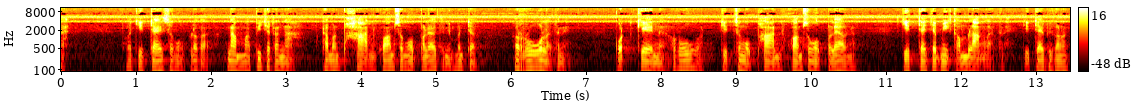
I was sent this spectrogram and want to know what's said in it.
นะพอจิตใจสงบแล้วก็นำมาพิจารณา ถ้ามันผ่านความสงบมาแล้วทีนี้มันจะรู้ละทีนี้กฎเกณฑ์รู้ว่าจิตสงบผ่านความสงบไปแล้วนะจิตใจจะมีกำลังแหละจิตใจมีกำลัง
